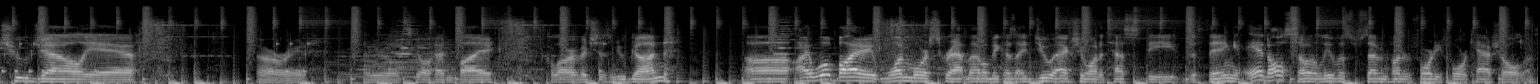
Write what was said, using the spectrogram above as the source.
Chew gel, yeah. Alright. Let's go ahead and buy Kolarovich's new gun. Uh, I will buy one more scrap metal because I do actually want to test the, the thing, and also leave us 744 cash casholas.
